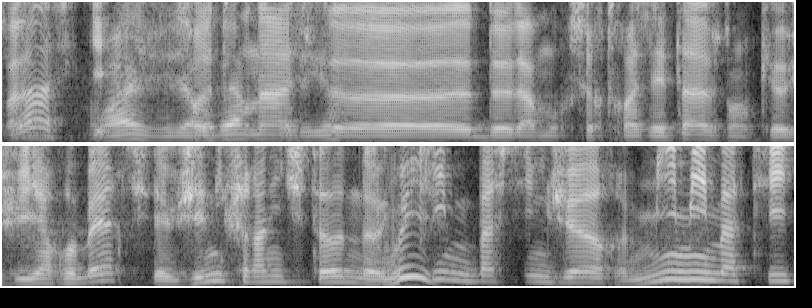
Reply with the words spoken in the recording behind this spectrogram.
Voilà, ce qui est- Ouais, tournage de, de L'amour sur trois étages. Donc, euh, Julia Roberts, il a eu Jennifer Aniston, euh, Oui. Kim Basinger, Mimi Mati,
